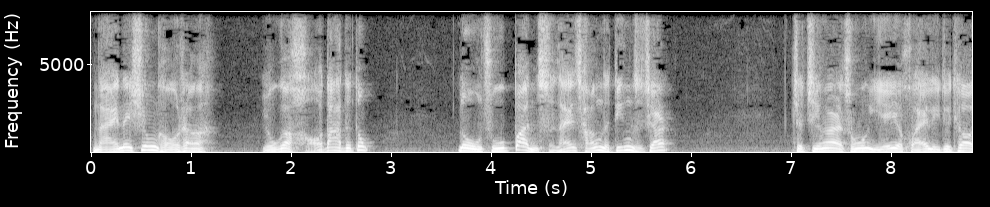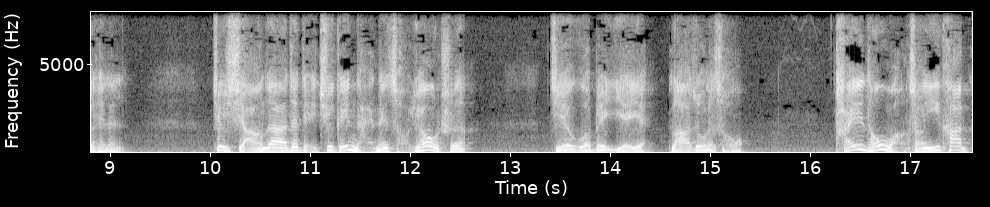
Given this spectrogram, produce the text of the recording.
奶奶胸口上啊有个好大的洞。露出半尺来长的钉子尖儿，这金二从爷爷怀里就跳下来了，就想着这得去给奶奶找药吃，结果被爷爷拉住了手，抬头往上一看呐，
